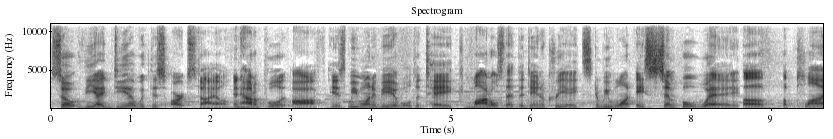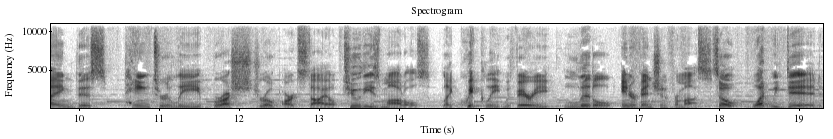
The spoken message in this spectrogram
So the idea with this art style and how to pull it off is we want to be able to take models that the Dano creates and we want a simple way of applying this painterly brushstroke art style to these models like quickly with very little intervention from us. So what we did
